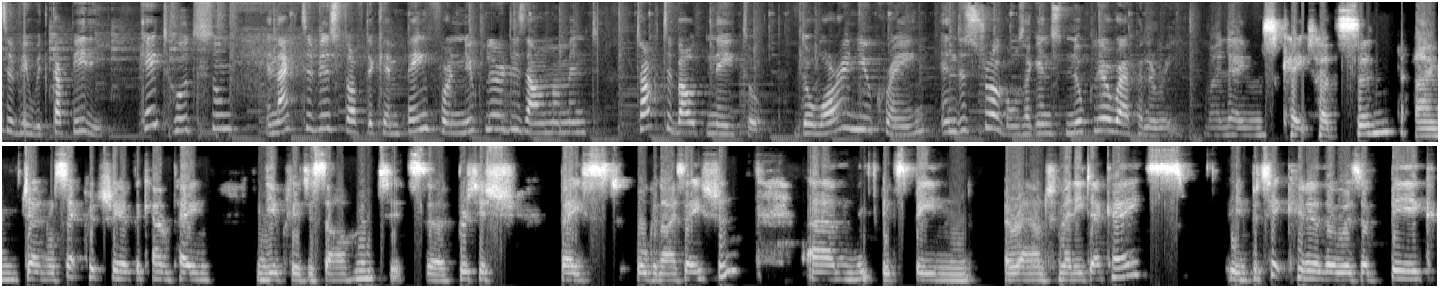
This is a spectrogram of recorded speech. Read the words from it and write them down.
interview with Capire, Kate Hudson, an activist of the Campaign for Nuclear Disarmament, talked about NATO, the war in Ukraine, and the struggles against nuclear weaponry. My name's Kate Hudson. I'm General Secretary of the Campaign for Nuclear Disarmament. It's a British based organisation. Um, it's been around for many decades. In particular, there was a big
